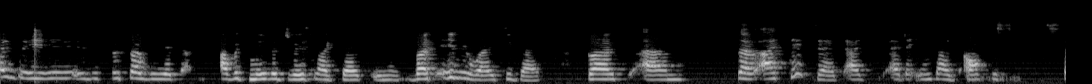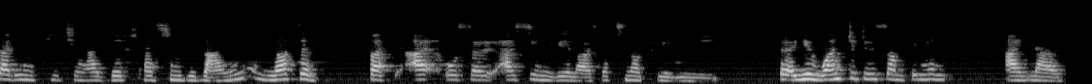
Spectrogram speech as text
And it was so weird. I would never dress like that in, but anyway, today. But, um, so I did that. I, at the end, I, after studying teaching, I did fashion designing not a, but I also, I soon realized that's not really me. So you want to do something and I know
